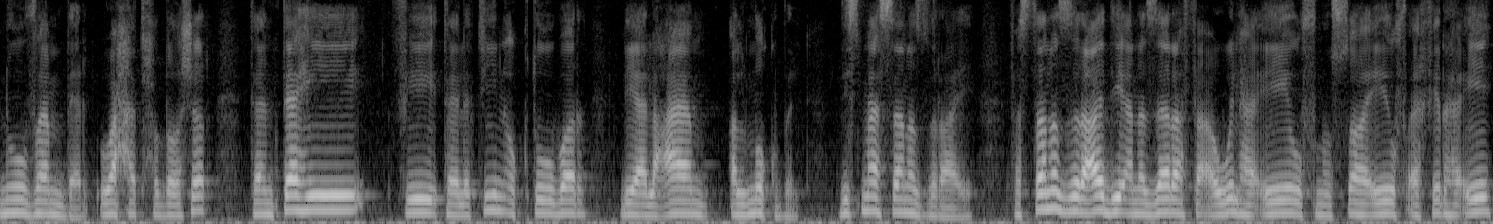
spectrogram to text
نوفمبر 1 11 تنتهي في 30 أكتوبر للعام المقبل. دي اسمها السنة الزراعية. فالسنة الزراعية دي أنا زارع في أولها إيه وفي نصها إيه وفي آخرها إيه؟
